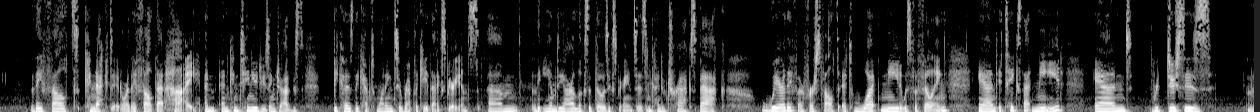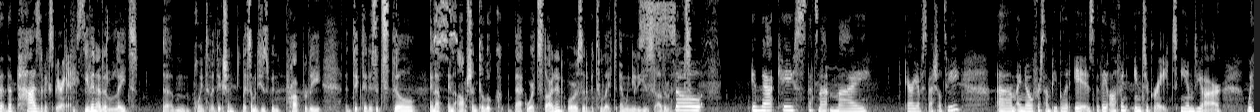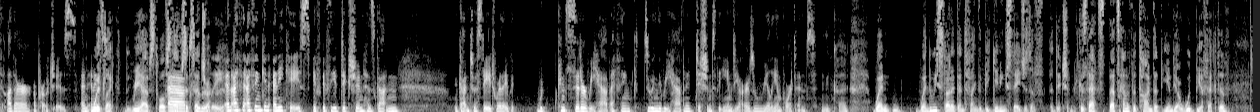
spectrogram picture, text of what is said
they felt connected or they felt that high and, and continued using drugs because they kept wanting to replicate that experience. Um, the EMDR looks at those experiences and kind of tracks back where they first felt it, what need it was fulfilling, and it takes that need and reduces the, the positive experience. Even at a late um, point of addiction, like somebody who's been properly addicted, is it still an, an option to look back where it started, or is it a bit too late and we need to use other methods? So, in that case, that's not my area of specialty. Um, I know for some people it is, but they often integrate EMDR with other approaches and, and With like the rehabs, 12 steps, etc. Absolutely. And I, th- I think in any case, if, if the addiction has gotten, gotten to a stage where they would, would consider rehab, I think doing the rehab in addition to the EMDR is really important. Okay. When when do we start identifying the beginning stages of addiction? Because that's that's kind of the time that EMDR would be effective.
